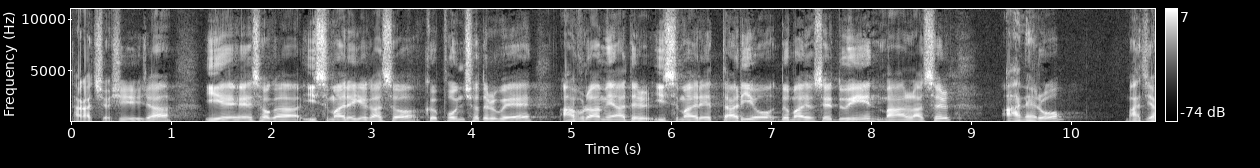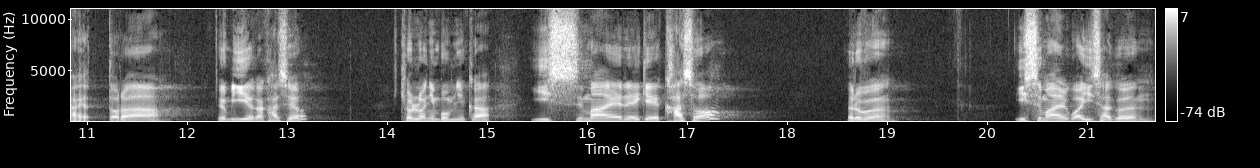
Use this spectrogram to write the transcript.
다 같이요. 시작. 이에 에서가 이스마엘에게 가서 그 본처들 외에 아브라함의 아들 이스마엘의 딸이요 느바요스의 누인 마알랏을 아내로 맞이하였더라. 그럼 이해가 가세요? 결론이 뭡니까? 이스마엘에게 가서 여러분 이스마엘과 이삭은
